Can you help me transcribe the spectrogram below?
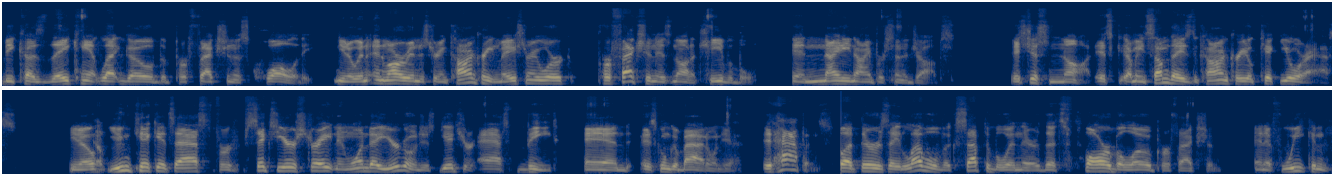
because they can't let go of the perfectionist quality. You know in, in our industry in concrete and masonry work perfection is not achievable in 99% of jobs. It's just not. It's i mean some days the concrete will kick your ass. You know Yep. you can kick its ass for six years straight and then one day you're going to just get your ass beat and it's going to go bad on you. It happens but there's a level of acceptable in there that's far below perfection. And if we can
